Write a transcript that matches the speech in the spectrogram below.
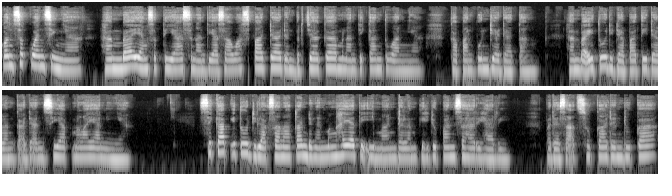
Konsekuensinya, hamba yang setia senantiasa waspada dan berjaga menantikan tuannya, kapan pun dia datang. Hamba itu didapati dalam keadaan siap melayaninya. Sikap itu dilaksanakan dengan menghayati iman dalam kehidupan sehari-hari. Pada saat suka dan duka,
